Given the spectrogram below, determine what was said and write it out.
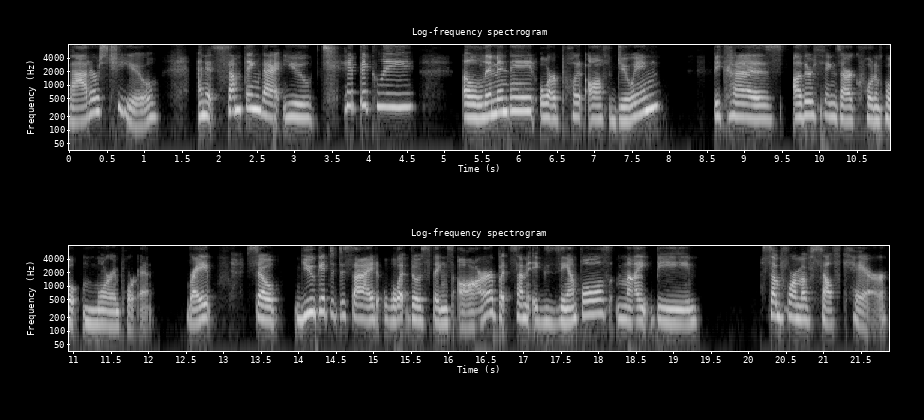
matters to you. And it's something that you typically eliminate or put off doing because other things are quote unquote more important. Right. So you get to decide what those things are, but some examples might be some form of self care,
